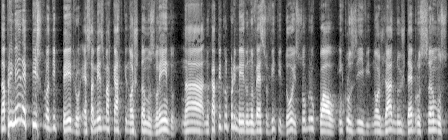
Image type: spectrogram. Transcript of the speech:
Na primeira epístola de Pedro, essa mesma carta que nós estamos lendo, na, no capítulo 1, no verso 22, sobre o qual, inclusive, nós já nos debruçamos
